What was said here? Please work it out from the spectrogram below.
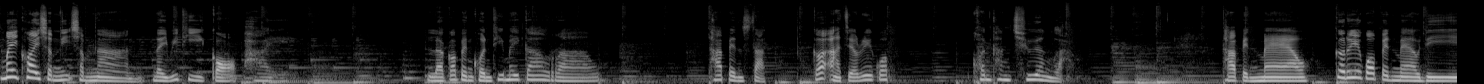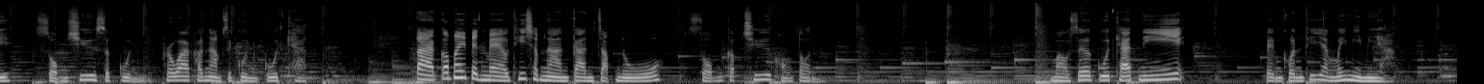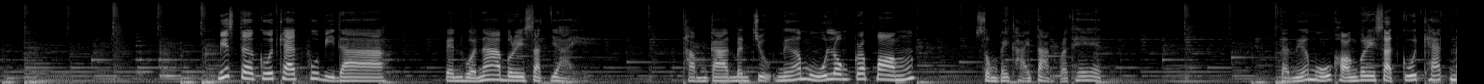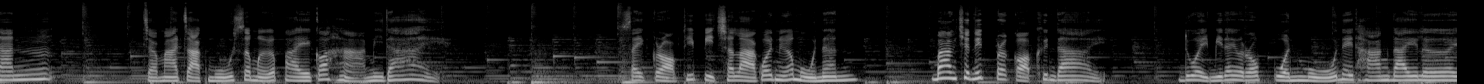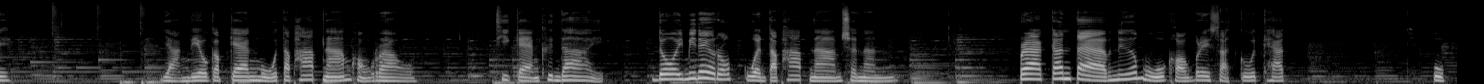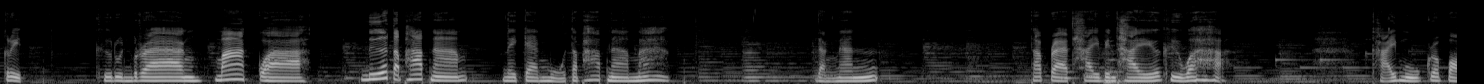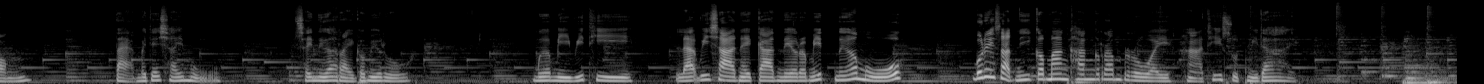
ไม่ค่อยชำนิชำนาญในวิธีก่อภัย แล้วก็เป็นคนที่ไม่ก้าวร้าว ถ้าเป็นสัตว์ก็อาจจะเรียกว่าค่อนข้างเชื่องล่ะ ถ้าเป็นแมวก็เรียกว่าเป็นแมวดี สมชื่อสกุล เพราะว่าเขานามสกุลกูดแคทแต่ก็ไม่เป็นแมวที่ชำนาญการจับหนู สมกับชื่อของตนเมาเซอร์กูดแคทนี้ เป็นคนที่ยังไม่มีเมียมิสเตอร์กูดแคทผู้บิดา เป็นหัวหน้าบริษัทใหญ่ทำการบรรจุเนื้อหมูลงกระป๋อง ส่งไปขายต่างประเทศ แต่เนื้อหมูของบริษัทกูดแคทนั้น จะมาจากหมูเสมอไปก็หาไม่ได้ ไส้กรอกที่ปิดฉลากว่าเนื้อหมูนั้น บางชนิดประกอบขึ้นได้ ด้วยมิได้รบกวนหมูในทางใดเลย อย่างเดียวกับแกงหมูตะภาพน้ำของเรา ที่แกงขึ้นได้ โดยไม่ได้รบกวนตะภาพน้ำฉะนั้น แปลกกันแต่เนื้อหมูของบริษัทกู๊ดแคทอุกฤษ คือรุนแรงมากกว่า เนื้อตะภาพน้ำในแกงหมูตะภาพน้ำมาก ดังนั้น ถ้าแปลไทยเป็นไทยก็คือว่า ขายหมูกระป๋อง แต่ไม่ได้ใช้หมู ใช้เนื้ออะไรก็ไม่รู้ เมื่อมีวิธีและวิชาในการเนรมิตเนื้อหมู บริษัทนี้ก็มั่งคั่งร่ำรวยหาที่สุดมิได้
